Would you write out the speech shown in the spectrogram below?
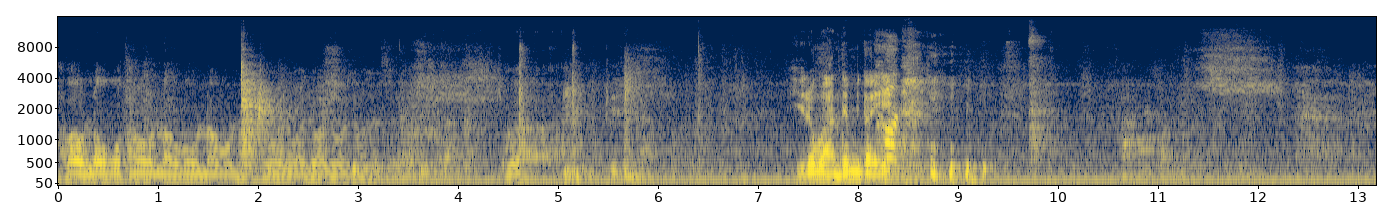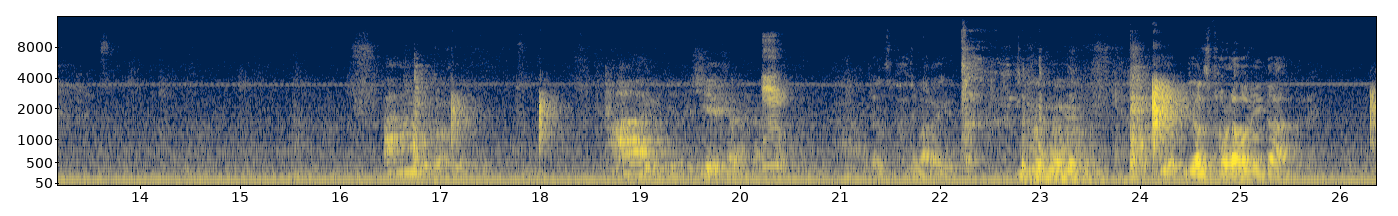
다가 올라오고 다가 올라오고 올라오고 올라오고 좋아 좋아 좋아 좋아 좋아 좋아 좋아 이러면 안 됩니다. 이. 턴아 이거 이제 시에 생각나. 1 연습하지 말아야겠다. 연- 연습하려고 그러니까 안 되네.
